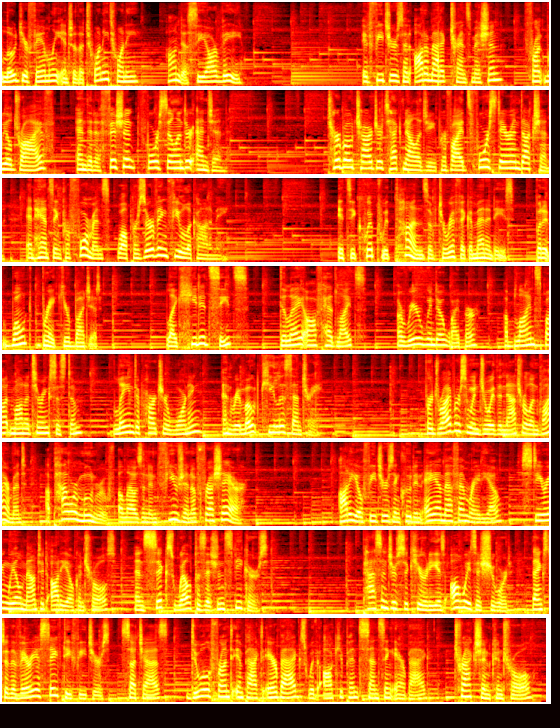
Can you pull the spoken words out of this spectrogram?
Load your family into the 2020 Honda CRV. It features an automatic transmission, front-wheel drive, and an efficient four-cylinder engine. Turbocharger technology provides forced air induction, enhancing performance while preserving fuel economy. It's equipped with tons of terrific amenities, but it won't break your budget. Like heated seats, delay off headlights, a rear window wiper, a blind spot monitoring system, lane departure warning, and remote keyless entry. For drivers who enjoy the natural environment, a power moonroof allows an infusion of fresh air. Audio features include an AM FM radio, steering wheel mounted audio controls, and six well positioned speakers. Passenger security is always assured thanks to the various safety features such as dual front impact airbags with occupant sensing airbag, traction control,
